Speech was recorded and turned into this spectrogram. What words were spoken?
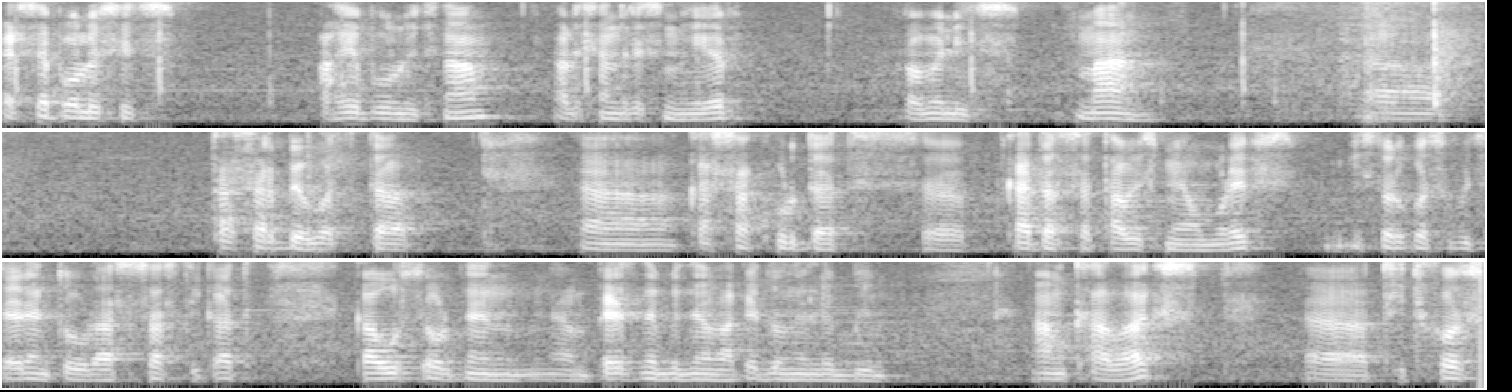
პერსეპოლისიც აღებული იქნა ალექსანდრეს მიერ, რომელიც მან დასარბევად და გასაკურდად გადასა თავის მეომრებს. ისტორიკოსები წერენ თუ რა სასტიკად გაუსწორდნენ ბერძნები და მაკედონელები ამ ქალაქს. თითქოს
